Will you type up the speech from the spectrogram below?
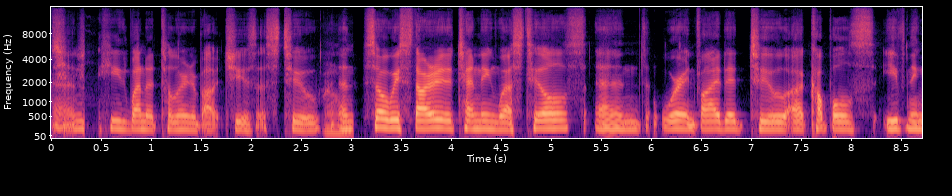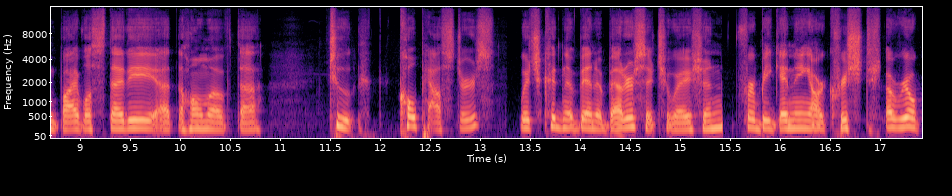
And he wanted to learn about Jesus too. Oh. And so we started attending West Hills and were invited to a couple's evening Bible study at the home of the two co pastors, which couldn't have been a better situation for beginning our Christ- a real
